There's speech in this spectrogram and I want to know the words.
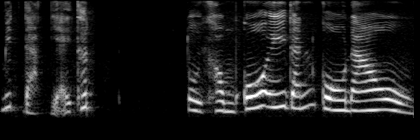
Mít đạt giải thích. Tôi không cố ý đánh cô đâu.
